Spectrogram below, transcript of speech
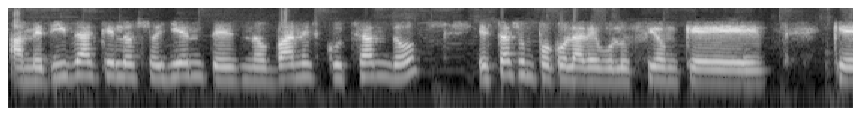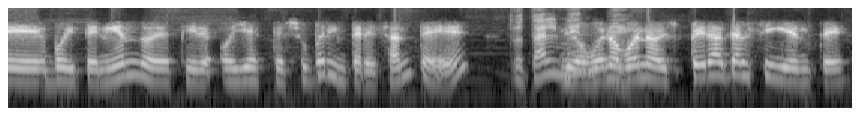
a medida que los oyentes nos van escuchando, esta es un poco la devolución que, que voy teniendo, es decir, oye, este es súper interesante, ¿eh? Totalmente. Digo, bueno, bueno, espérate al siguiente.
